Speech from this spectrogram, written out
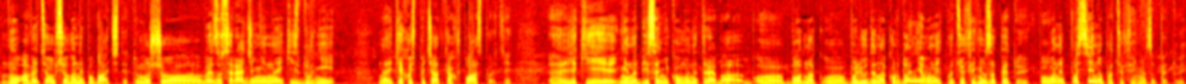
ну, а ви цього всього не побачите, тому що ви зосереджені на якійсь дурні, на якихось печатках в паспорті, е, які ні на біса нікому не треба. е, Бо, на, е, бо люди на кордоні вони про цю фігню запитують, бо вони постійно про цю фігню запитують.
